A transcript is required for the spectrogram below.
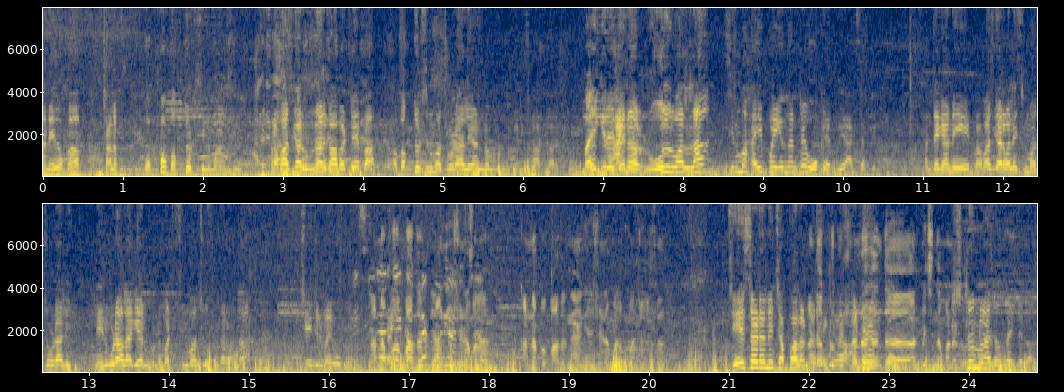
అనేది ఒక చాలా గొప్ప భక్తుడి సినిమా అండి. ప్రభాస్ గారు ఉన్నారు కాబట్టి బ- ఆ భక్తుడి సినిమా చూడాలి అన్న పైకి ఆయన రోల్ వల్ల సినిమా హైప్ అయ్యిందంటే ఓకే వి యాక్సెప్ట్ అంతేగాని ప్రభాస్ గారి వల్లే సినిమా చూడాలి. నేను కూడా అలాగే అనుకున్నా. బట్ సినిమా చూసిన తర్వాత చేంజ్ మై ఒపీనియన్ కన్నప్ప పాత్ర ధ్యాన్ చేసిన మన కన్నప్ప పాత్ర న్యాయం చేసాడు చేశాడనే చెప్పాలన్న అంత కృష్ణంరాజు అంత అయితే కాదు.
